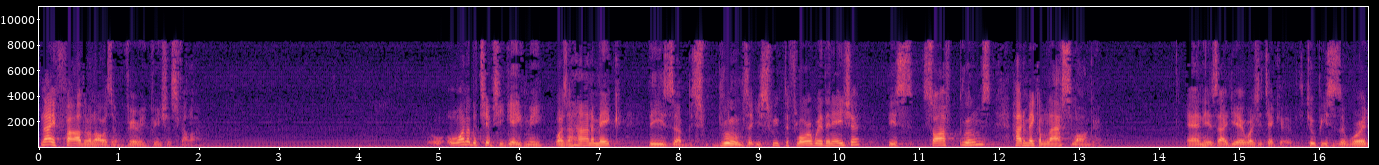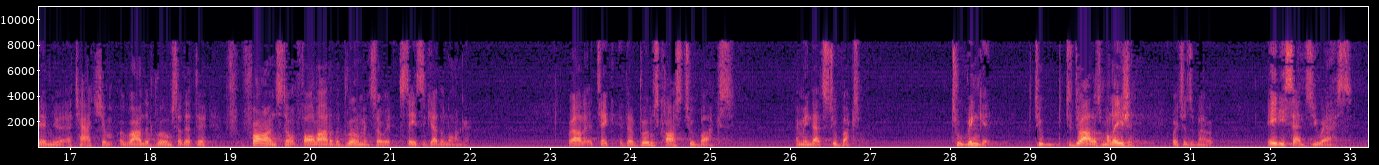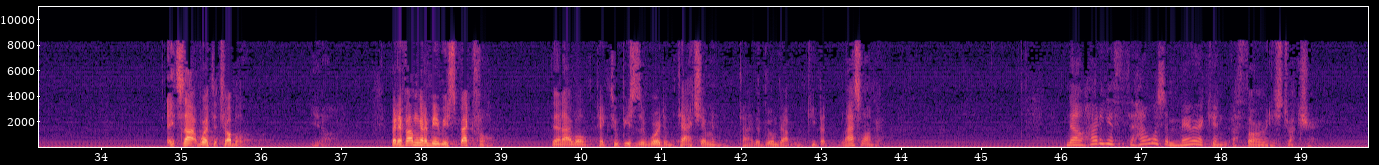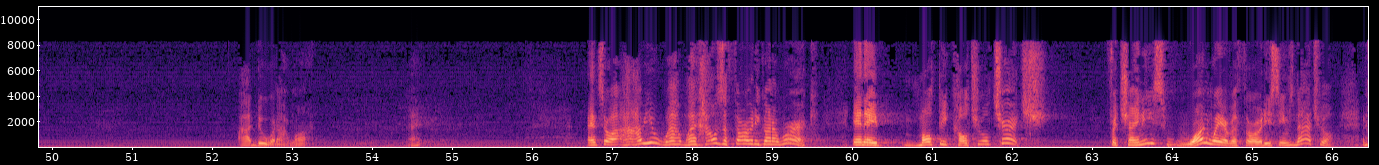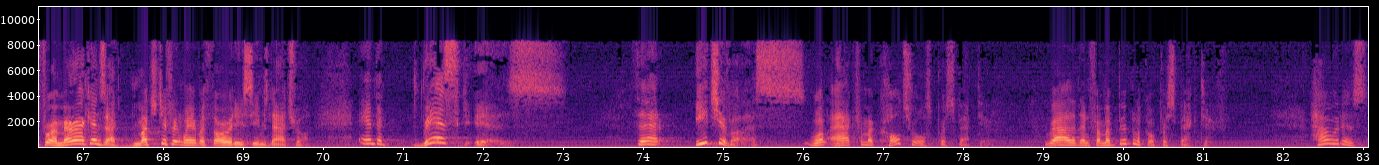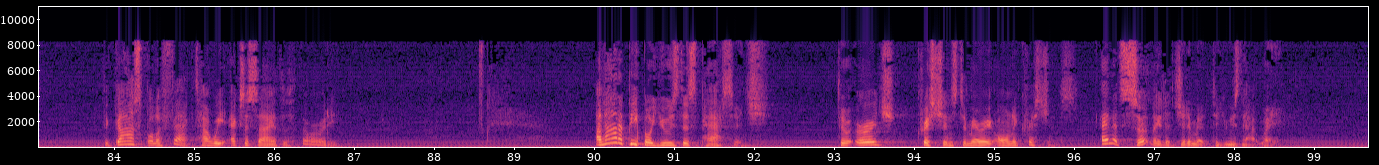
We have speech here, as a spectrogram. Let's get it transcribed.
My father in law was a very gracious fellow. One of the tips he gave me was how to make these uh, brooms that you sweep the floor with in Asia, these soft brooms, how to make them last longer. And his idea was you take uh, two pieces of wood and you attach them around the broom so that the fronds don't fall out of the broom and so it stays together longer. Well, it take, the brooms cost two bucks. I mean, that's two bucks, two ringgit two, two dollars Malaysian, which is about 80 cents US. It's not worth the trouble, you know. But if I'm going to be respectful, then I will take two pieces of wood and attach them and tie the broom up and keep it last longer. Now, how do you th- how was American authority structure? I do what I want. Right? And so, how you well, how's authority going to work in a multicultural church? For Chinese, one way of authority seems natural, and for Americans, a much different way of authority seems natural. And the risk is that each of us will act from a cultural perspective rather than from a biblical perspective. How does the gospel affect how we exercise authority. A lot of people use this passage to urge Christians to marry only Christians. And it's certainly legitimate to use that way.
